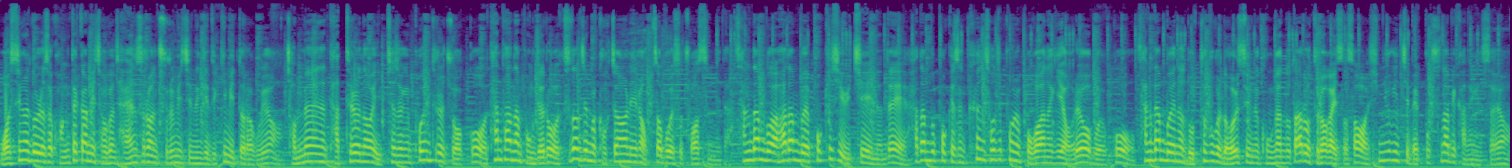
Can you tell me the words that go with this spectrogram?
워싱을 돌려서 광택감이 적은 자연스러운 주름이 지는 게 느낌이 있더라고요. 전면에는 다트를 넣어 입체적인 포인트를 주었고 탄탄한 봉제로 뜯어짐을 걱정할 일은 없어 보여서 좋았습니다. 상단부와 하단부에 포켓이 위치해 있는데 하단부 포켓은 큰 소지품을 보관하기 어려워 보였고 상단부에는 노트북을 넣을 수 있는 공간도 따로 들어가 있어서 16인치 맥북 수납이 가능했어요.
